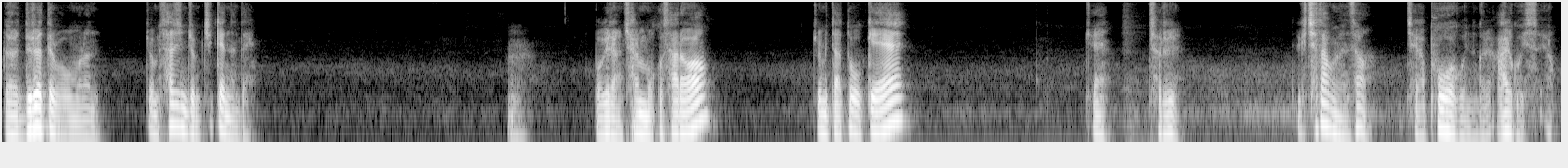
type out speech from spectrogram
너 느렸다 보면은 좀 사진 좀 찍겠는데. 음, 먹이랑 잘 먹고 살아. 좀 이따 또 올게. 이렇게 저를 이렇게 쳐다보면서 제가 보호하고 있는 걸 알고 있어요.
